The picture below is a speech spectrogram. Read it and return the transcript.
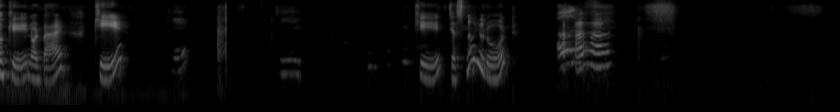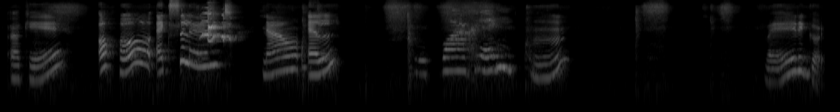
Okay, not bad. K. K. Just now you wrote. Ah. Okay. Oh, excellent. Now L. Hmm. Very good.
